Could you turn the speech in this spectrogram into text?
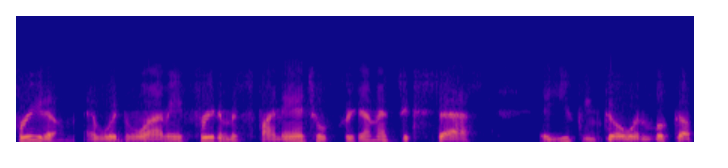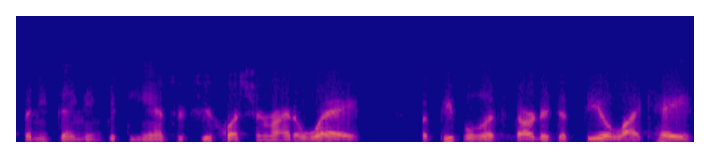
freedom. It would, well, I mean, freedom is financial freedom and success. You can go and look up anything and get the answer to your question right away. But people have started to feel like, hey,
